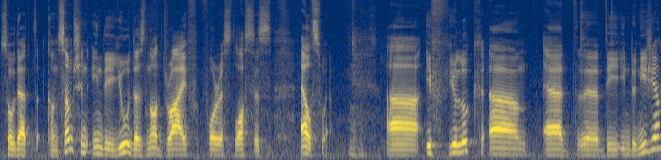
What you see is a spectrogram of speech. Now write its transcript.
so that consumption in the EU does not drive forest losses elsewhere. Uh, if you look um, at uh, the Indonesia,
